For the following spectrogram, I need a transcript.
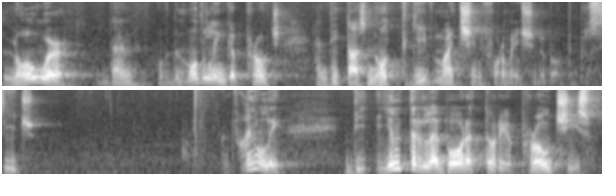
lower than of the modeling approach, and it does not give much information about the procedure. And finally, the interlaboratory approaches,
